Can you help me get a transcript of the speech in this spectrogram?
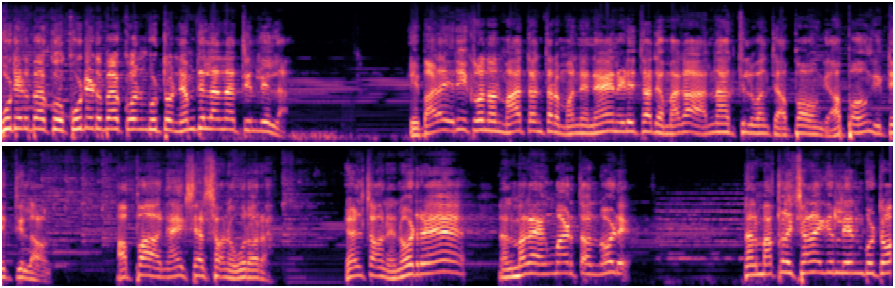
ಕೂಡಿಡಬೇಕು ಕೂಡಿಡಬೇಕು ಅಂದ್ಬಿಟ್ಟು ನೆಮ್ಮದಿಲ್ಲ ನೆಮ್ಮದಿಲ್ಲನ್ನ ತಿನ್ನಲಿಲ್ಲ ಈ ಬಾಳ ಹಿರಿಕರು ನನ್ನ ಮಾತಂತಾರೆ, ಮೊನ್ನೆ ನ್ಯಾಯ ನಡೀತದೆ, ಮಗ ಅನ್ನ ಆಗ್ತಿಲ್ವಂತೆ, ಅಪ್ಪ ಅವಂಗೆ ಅಪ್ಪ ಅವಂಗೆ ಇಟ್ಟಿಕ್ತಿಲ್ಲ ಅವನು. ಅಪ್ಪ ನ್ಯಾಯಕ್ಕೆ ಸೇರ್ಸವನು ಊರವರ. ಹೇಳ್ತಾವನೆ, ನೋಡ್ರಿ ನನ್ನ ಮಗ ಹೆಂಗ್ ಮಾಡ್ತಾವ್ ನೋಡಿ. ನನ್ನ ಮಕ್ಕಳು ಚೆನ್ನಾಗಿರ್ಲಿ ಅಂದ್ಬಿಟ್ಟು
